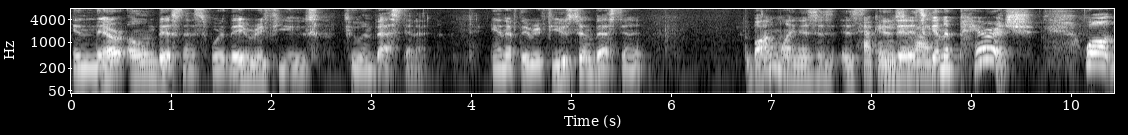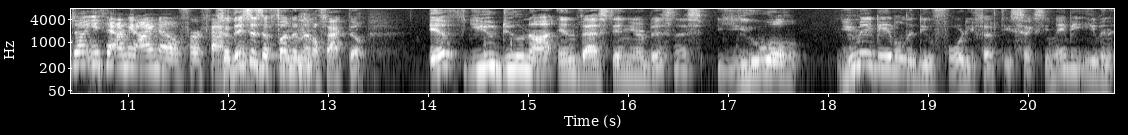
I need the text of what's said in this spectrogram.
in their own business where they refuse to invest in it. And if they refuse to invest in it, the bottom line is is, is, How can is you that it's going to perish. well don't you think i mean i know for a fact So this is a fundamental fact, though. If you do not invest in your business, you will you may be able to do 40, 50, 60, maybe even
